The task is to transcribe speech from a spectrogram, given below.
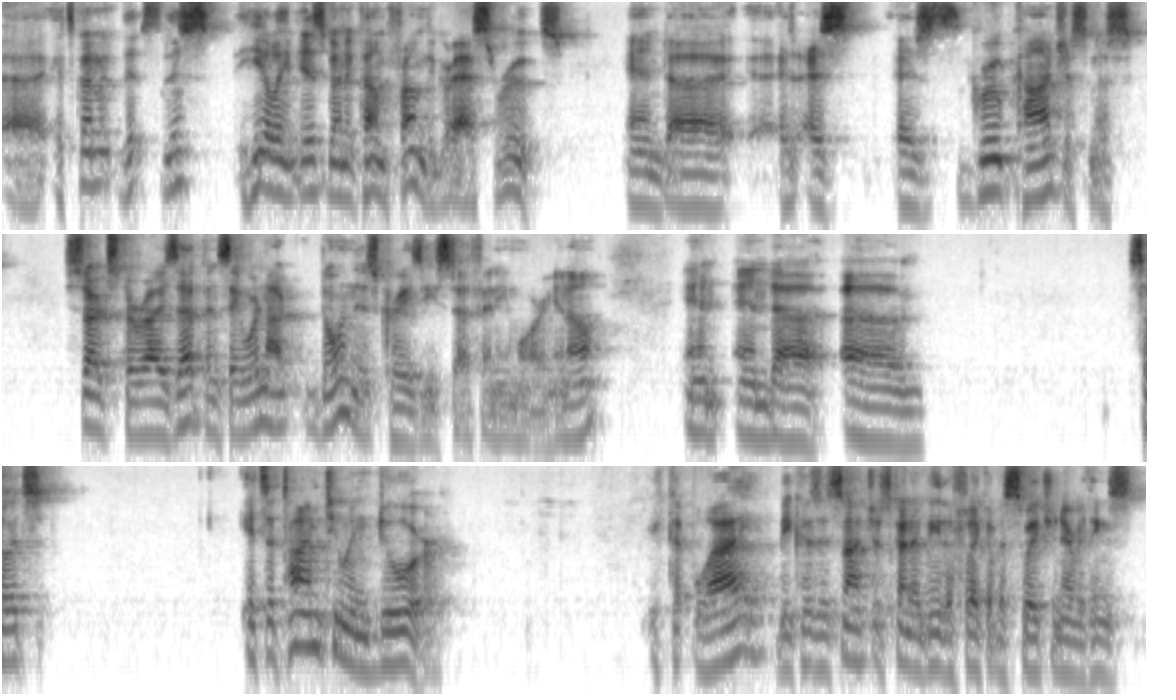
Uh, it's going to this this healing is going to come from the grassroots, and uh, as as group consciousness starts to rise up and say, we're not doing this crazy stuff anymore, you know, and and uh, um, so it's it's a time to endure. Why? Because it's not just going to be the flick of a switch and everything's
